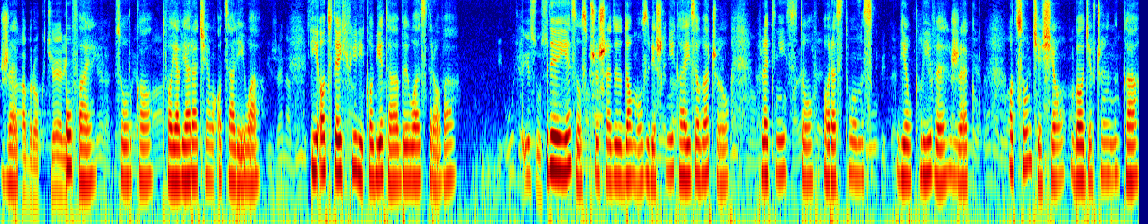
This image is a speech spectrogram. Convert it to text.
rzekł, ufaj, córko, twoja wiara cię ocaliła. I od tej chwili kobieta była zdrowa. Gdy Jezus przyszedł do domu zwierzchnika i zobaczył fletnistów oraz tłum zgiełkliwy, rzekł Odsuńcie się, bo dziewczynka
